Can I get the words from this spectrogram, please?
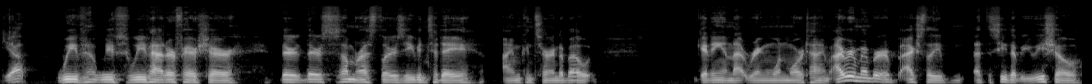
yep. we've we've we've had our fair share there there's some wrestlers even today i'm concerned about getting in that ring one more time i remember actually at the cwe show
